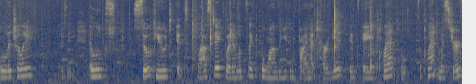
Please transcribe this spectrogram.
literally, let's see, it looks so cute. It's plastic, but it looks like the ones that you can find at Target. It's a plant, oh, it's a plant mister.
